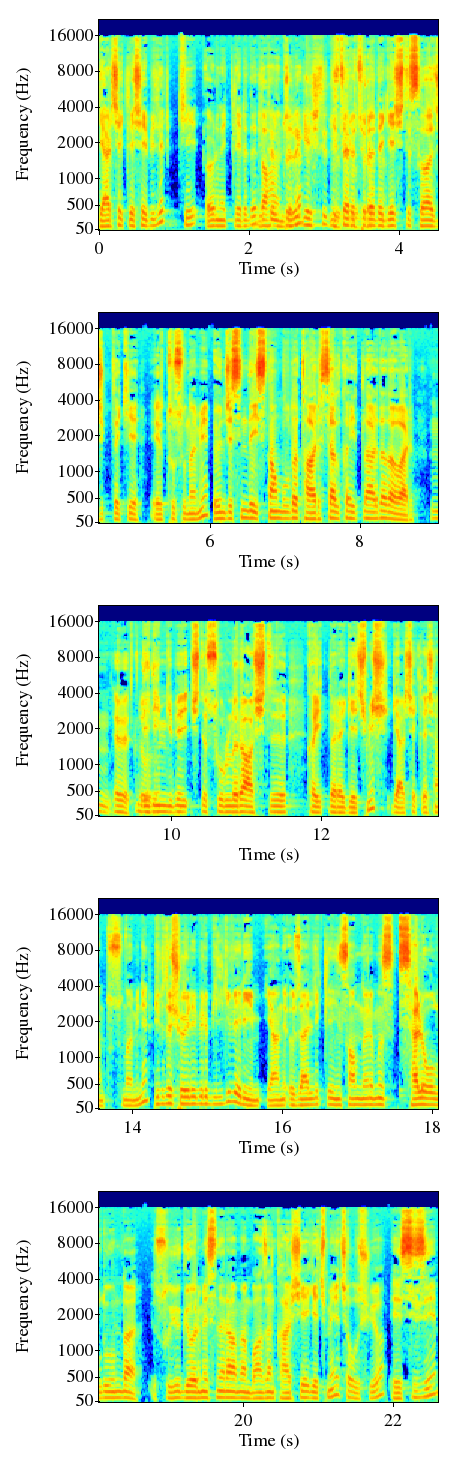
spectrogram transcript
gerçekleşebilir ki örnekleri de daha önce geçti literatüre de geçti Sığacık'taki e, tsunami. Öncesinde İstanbul'da tarihsel kayıtlarda da var. Hmm, evet doğru. Dediğim gibi işte surları aştığı kayıtlara geçmiş gerçekleşen tsunami'nin. Bir de şöyle bir bilgi vereyim. Yani özellikle insanlarımız sel olduğunda suyu görmesine rağmen bazen karşıya geçmeye çalışıyor. E, sizi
